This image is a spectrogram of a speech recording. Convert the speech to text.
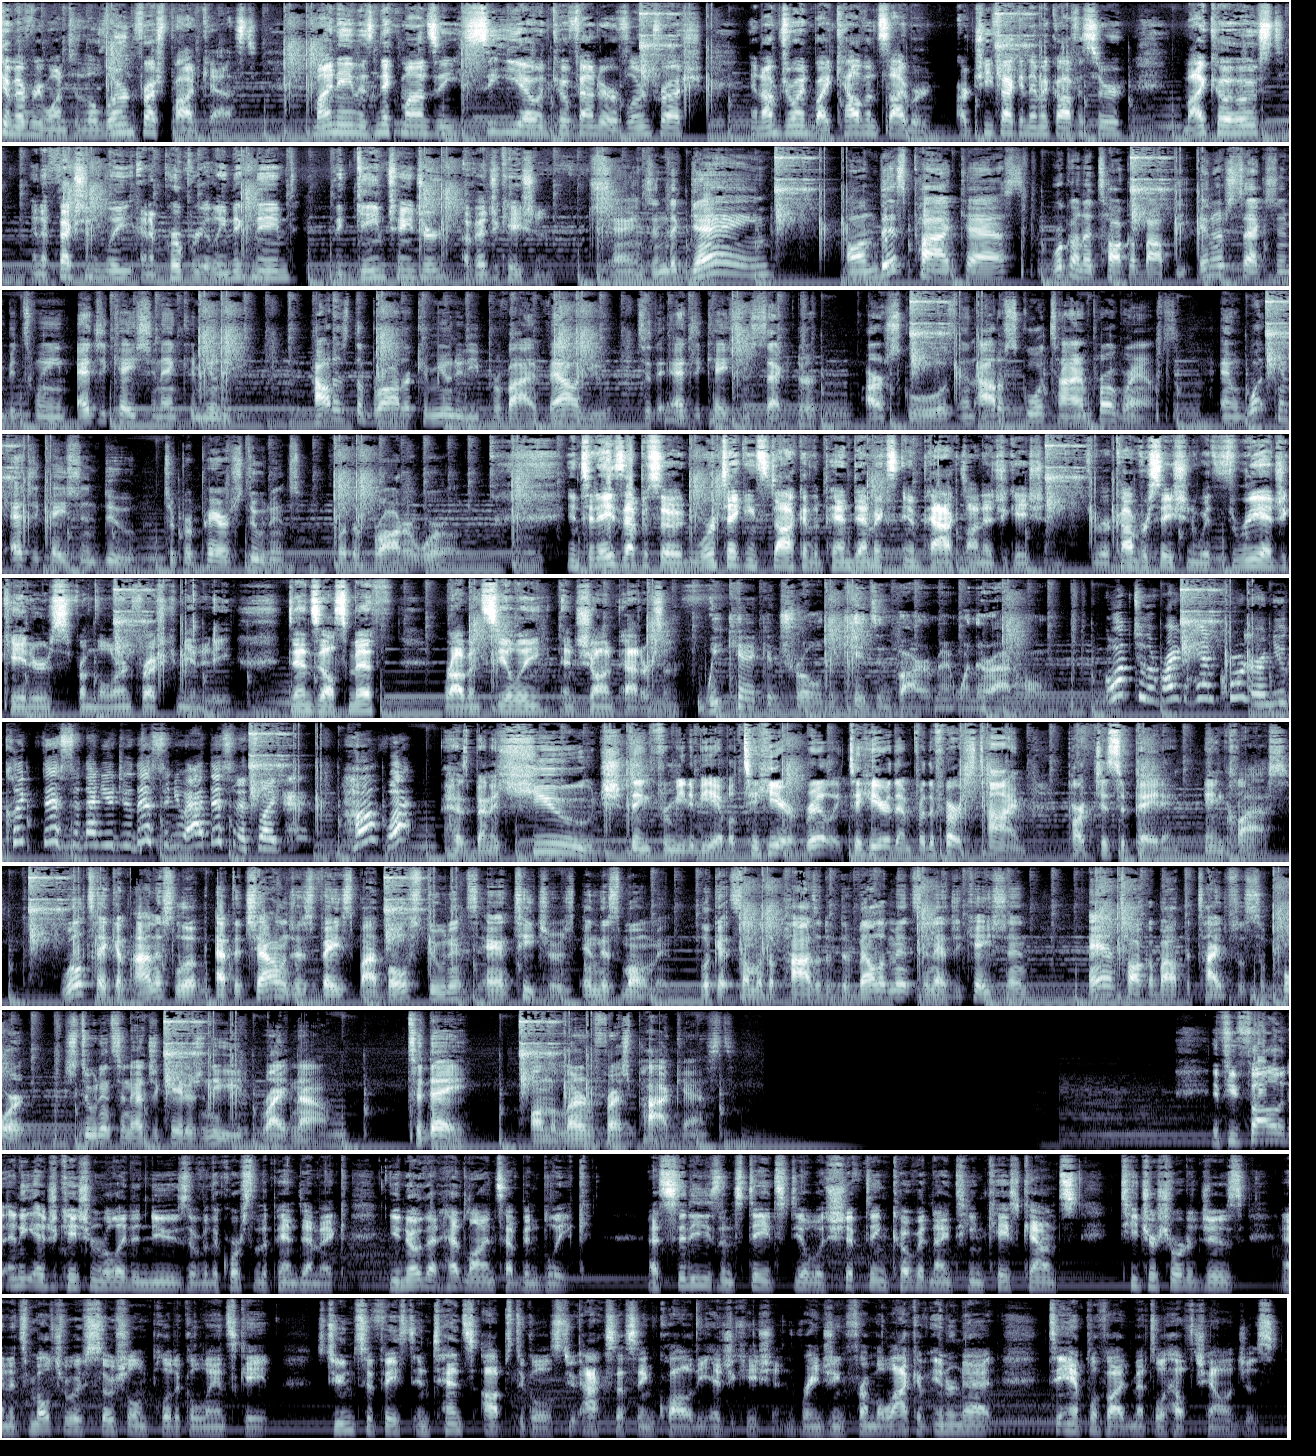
Welcome, everyone, to the Learn Fresh podcast. My name is Nick Monzi, CEO and co founder of Learn Fresh, and I'm joined by Calvin Seibert, our Chief Academic Officer, my co host, and affectionately and appropriately nicknamed the Game Changer of Education. Changing the game. On this podcast, we're going to talk about the intersection between education and community. How does the broader community provide value to the education sector, our schools, and out of school time programs? And what can education do to prepare students for the broader world? In today's episode, we're taking stock of the pandemic's impact on education through a conversation with three educators from the Learn Fresh community Denzel Smith, Robin Seeley, and Sean Patterson. We can't control the kids' environment when they're at home. Go up to the right hand corner and you click this, and then you do this, and you add this, and it's like, huh, what? Has been a huge thing for me to be able to hear, really, to hear them for the first time participating in class. We'll take an honest look at the challenges faced by both students and teachers in this moment, look at some of the positive developments in education, and talk about the types of support students and educators need right now. Today on the Learn Fresh podcast. If you followed any education related news over the course of the pandemic, you know that headlines have been bleak. As cities and states deal with shifting COVID 19 case counts, teacher shortages, and its tumultuous social and political landscape, students have faced intense obstacles to accessing quality education, ranging from a lack of internet to amplified mental health challenges.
